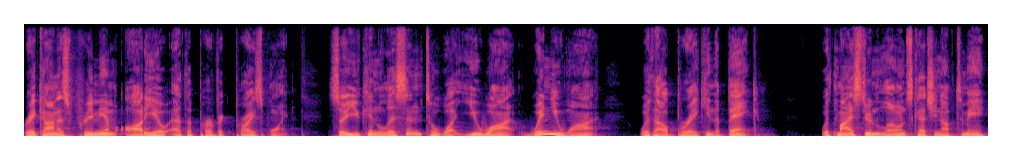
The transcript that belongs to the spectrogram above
Raycon is premium audio at the perfect price point, so you can listen to what you want when you want without breaking the bank. With my student loans catching up to me,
